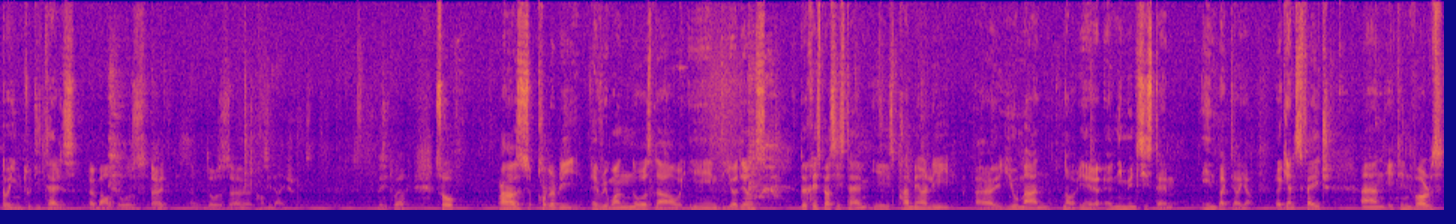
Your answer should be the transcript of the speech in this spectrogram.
going into details about those uh, those uh, considerations. Does it work? So, as probably everyone knows now in the audience, the CRISPR system is primarily a human, no, an immune system in bacteria against phage, and it involves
